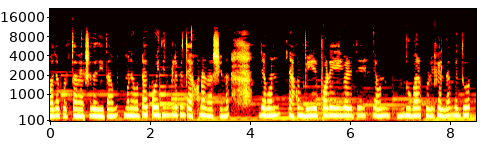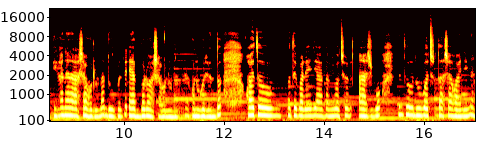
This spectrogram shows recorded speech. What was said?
মজা করতাম, একসাথে দিতাম মানে ওটা ওই দিনগুলো কিন্তু এখন আর আসে না। যেমন এখন বিয়ের পরে এই বাড়িতে যেমন দুবার করে ফেললাম, কিন্তু এখানে আর আসা হলো না, দুবারে একবারও আসা হলো না এখনও পর্যন্ত। হয়তো হতে পারে যে আগামী বছর আসব, কিন্তু দু বছর তো আসা হয়নি না।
